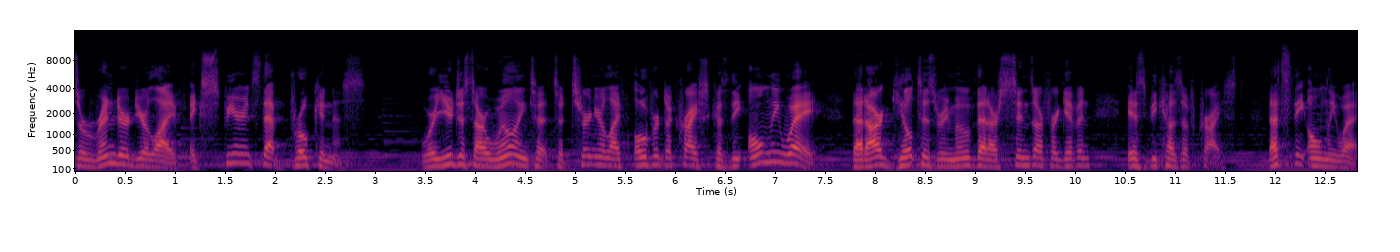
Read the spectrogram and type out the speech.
surrendered your life, experienced that brokenness, where you just are willing to, to turn your life over to Christ, because the only way that our guilt is removed, that our sins are forgiven, is because of Christ. That's the only way.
